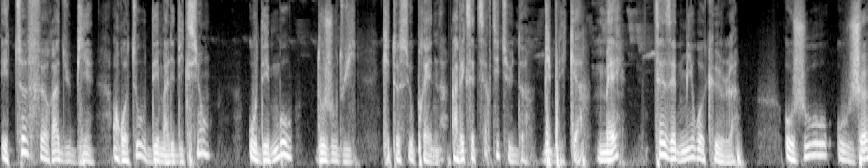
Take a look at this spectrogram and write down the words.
et te fera du bien en retour des malédictions ou des maux d'aujourd'hui qui te surprennent avec cette certitude biblique. Mais tes ennemis reculent au jour où je,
